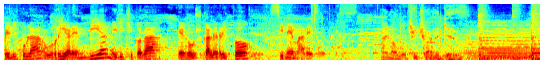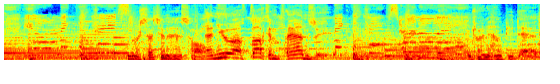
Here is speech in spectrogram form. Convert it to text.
Pelikula urriaren bian iritsiko da Ego Euskal Herriko zinema areroetan. I know what you're trying to do. You are such an asshole. And you are a fucking pansy. I'm trying to help you, Dad.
